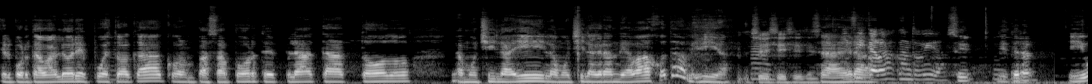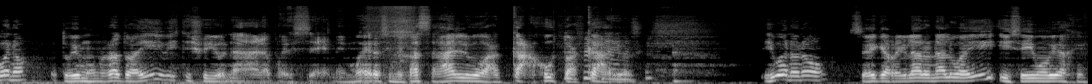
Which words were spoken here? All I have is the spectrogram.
el portavalores puesto acá, con pasaporte, plata, todo, la mochila ahí, la mochila grande abajo, toda mi vida. Sí, sí, sí. sí. O sea, Y era... sí, cargas con tu vida. Sí, literal. Y bueno, estuvimos un rato ahí, viste, y yo digo, nada, no puede ser, me muero si me pasa algo acá, justo acá. y bueno, no, se ve que arreglaron algo ahí y seguimos viaje.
